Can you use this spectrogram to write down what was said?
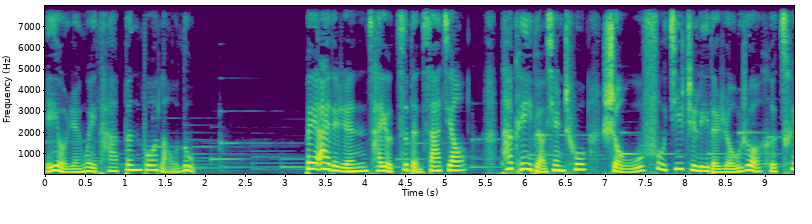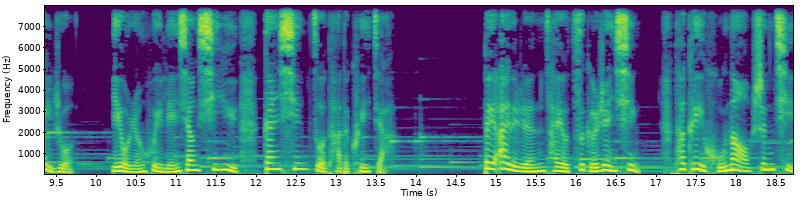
也有人为他奔波劳碌。被爱的人才有资本撒娇，他可以表现出手无缚鸡之力的柔弱和脆弱。也有人会怜香惜玉，甘心做他的盔甲。被爱的人才有资格任性，他可以胡闹生气，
